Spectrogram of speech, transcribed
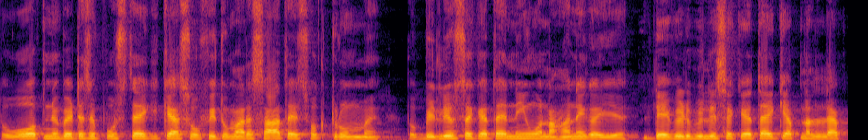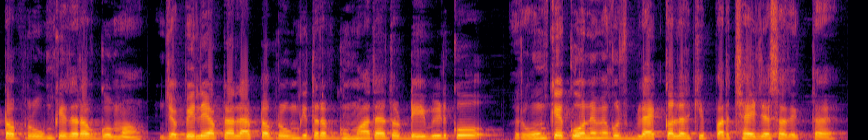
तो वो अपने बेटे से पूछता है कि क्या सोफी तुम्हारे साथ है इस वक्त रूम में? तो बिली उससे कहता है, नहीं, वो नहाने गई है। डेविड बिली से कहता है कि अपना लैपटॉप रूम की तरफ़ घुमाओ। जब बिली अपना लैपटॉप रूम की तरफ़ घुमाता है तो डेविड को रूम के कोने में कुछ ब्लैक कलर की परछाई जैसा दिखता है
